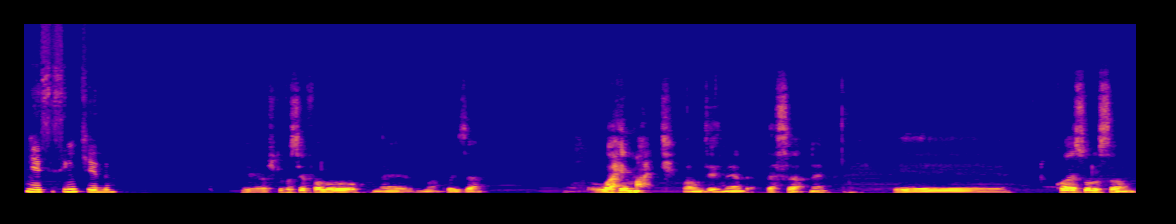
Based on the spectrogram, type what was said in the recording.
nesse sentido. É, acho que você falou né, uma coisa, o arremate, vamos dizer, né, dessa, né, é, qual é a solução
